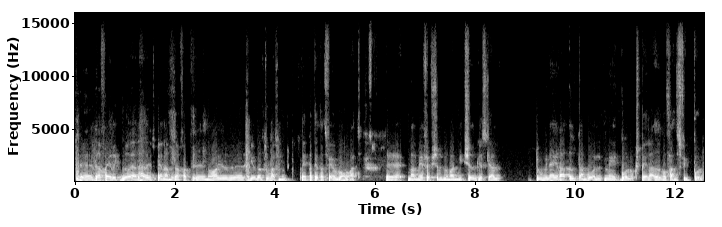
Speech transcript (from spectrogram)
Eh, där Fredrik började här är spännande därför att eh, nu har ju eh, Jonas Thomasson upprepat detta två gånger att Malmö FF 2020 ska dominera utan boll, med boll och spela överfallsfotboll.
